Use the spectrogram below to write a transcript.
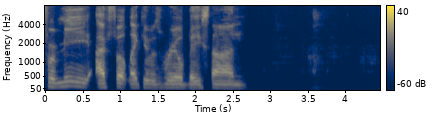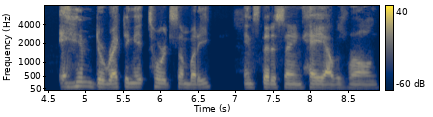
for me, I felt like it was real based on him directing it towards somebody instead of saying, "Hey, I was wrong,"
